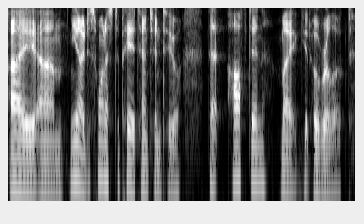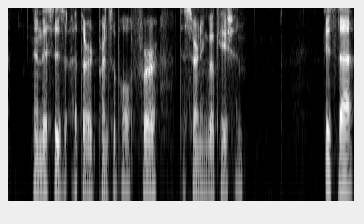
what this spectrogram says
I, um, you know, I just want us to pay attention to that often might get overlooked, and this is a third principle for discerning vocation is that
